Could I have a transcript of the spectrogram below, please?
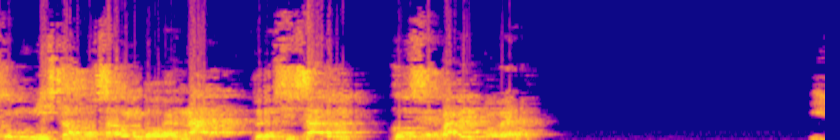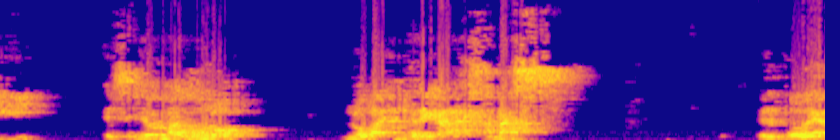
comunistas no saben gobernar, pero sí saben conservar el poder. Y el señor Maduro no va a entregar jamás el poder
